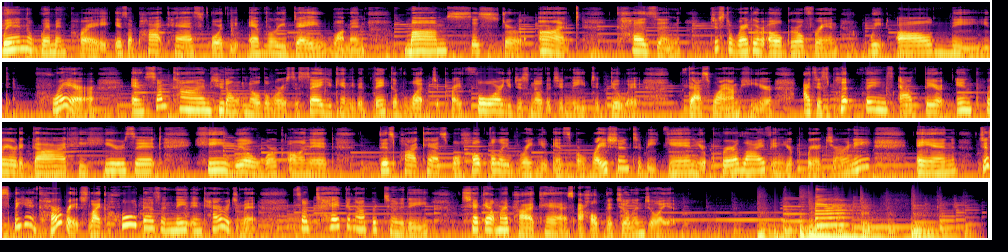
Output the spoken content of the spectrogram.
When Women Pray is a podcast for the everyday woman mom, sister, aunt, cousin, just a regular old girlfriend. We all need prayer. And sometimes you don't know the words to say. You can't even think of what to pray for. You just know that you need to do it. That's why I'm here. I just put things out there in prayer to God. He hears it, He will work on it. This podcast will hopefully bring you inspiration to begin your prayer life and your prayer journey and just be encouraged. Like, who doesn't need encouragement? So, take an opportunity, check out my podcast. I hope that you'll enjoy it.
